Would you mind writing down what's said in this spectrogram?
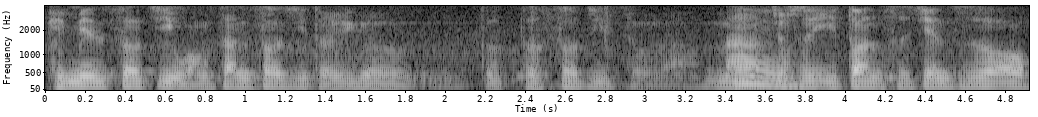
平面设计、网站设计的一个的的设计者啦。那就是一段时间之后，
